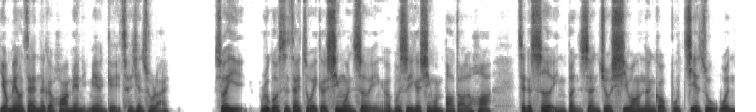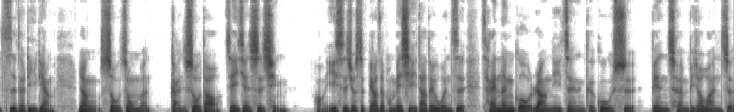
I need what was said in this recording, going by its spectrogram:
有没有在那个画面里面给呈现出来？所以。如果是在做一个新闻摄影，而不是一个新闻报道的话，这个摄影本身就希望能够不借助文字的力量，让受众们感受到这一件事情。好，意思就是不要在旁边写一大堆文字，才能够让你整个故事变成比较完整。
